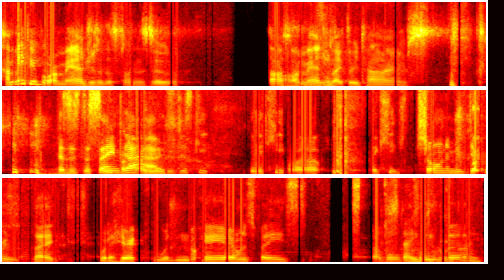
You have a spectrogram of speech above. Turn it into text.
How many people are managers at this fucking zoo? I thought I saw All a manager like three times. Because it's the same guy. He just keep they keep uh they keep showing him in different like with a hair with no hair on his face, stubble, Stay clean in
